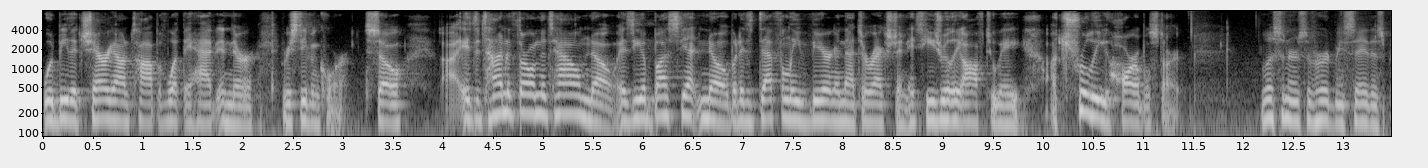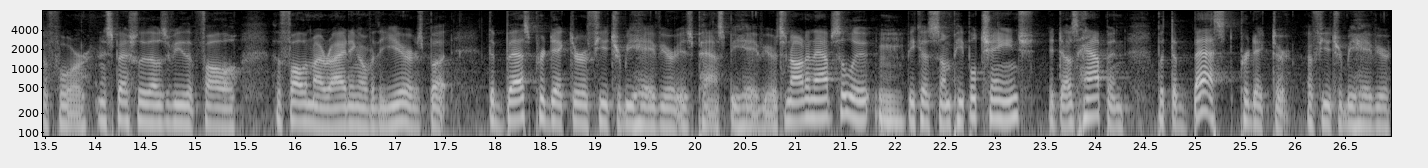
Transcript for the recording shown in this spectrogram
would be the cherry on top of what they have in their receiving corps. So, uh, is it time to throw in the towel? No. Is he a bust yet? No. But it's definitely veering in that direction. It's he's really off to a, a truly horrible start. Listeners have heard me say this before, and especially those of you that follow have followed my writing over the years, but the best predictor of future behavior is past behavior. It's not an absolute mm. because some people change. It does happen. But the best predictor of future behavior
